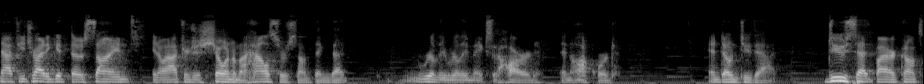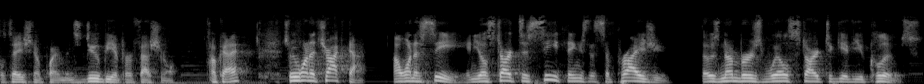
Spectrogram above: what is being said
Now, if you try to get those signed, you know, after just showing them a house or something, that really, really makes it hard and awkward. And don't do that. Do set buyer consultation appointments. Do be a professional. Okay. So we want to track that. I want to see. And you'll start to see things that surprise you. Those numbers will start to give you clues.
